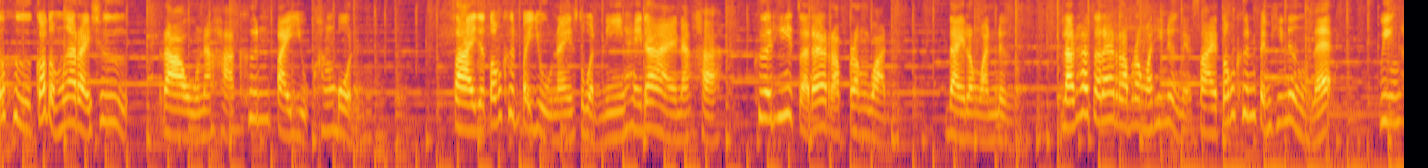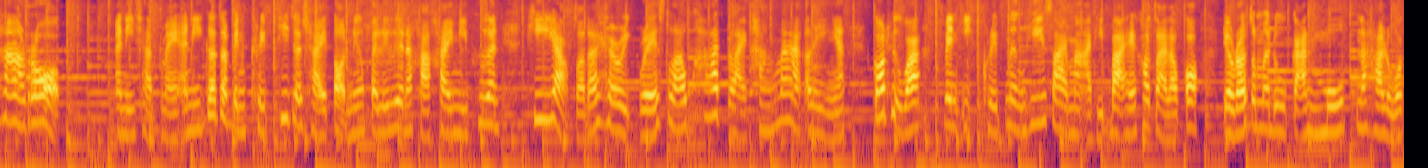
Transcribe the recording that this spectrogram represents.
ก็คือ ก็ต่อเมื่อรายชื่อเรานะคะขึ้นไปอยู่ข้างบนทรายจะต้องขึ้นไปอยู่ในส่วนนี้ให้ได้นะคะ เพื่อที่จะได้รับรางวัลใดรางวัลหนึ่งแล้วถ้าจะได้รับรางวัลที่หนึ่งเนี่ยทรายต้องขึ้นเป็นที่หนึ่งและวิ่ง 5 รอบ อันนี้ชัดไหม อันนี้ก็จะเป็นคลิปที่จะใช้ต่อเนื่องไปเรื่อยๆนะคะ ใครมีเพื่อนที่อยากจะได้ Heroic Race แล้วพลาดหลายครั้งมากอะไรอย่างเงี้ย ก็ถือว่าเป็นอีกคลิปหนึ่งที่ทรายมาอธิบายให้เข้าใจแล้วก็เดี๋ยวเราจะมาดูการ move นะคะ หรือว่า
